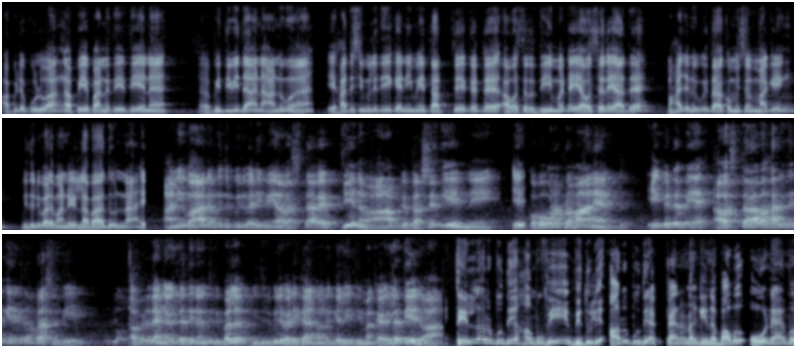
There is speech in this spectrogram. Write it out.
අපිට පුළුවන් අපේ පනතේ තියෙන විධිවිධාන අනුව ඒ හදිසි මිලදී ගැනීමේ තත්ත්වයකට අවසර දීමට ඒ අවසරය අද මහජන උපයෝගිතා කොමිසම මගින් විදුලි බල මණ්ඩලය ලබා දුන්නා. අනිවාර්ය විදුලි බිල් වැඩිීමේ අවස්ථාවක් තියෙනවා. අපිට ප්‍රශ්නේ තියෙන්නේ ඒ කොපමණ ප්‍රමාණයක්ද? ඒකට මේ අවස්ථාව හරිද කියන එක තමයි ප්‍රශ්නේ තියෙන්නේ. අපිට දැන් ඇවිල්ලා තියෙන විදුලි බල විදුලි බිල වැඩි කරන්න ඕන කියලා ඉල්ලීමක් ඇවිල්ලා තියෙනවා. තෙල් අර්බුදය හමුවේ විදුලි අර්බුදයක් පැනනගෙන බව ඕනෑම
